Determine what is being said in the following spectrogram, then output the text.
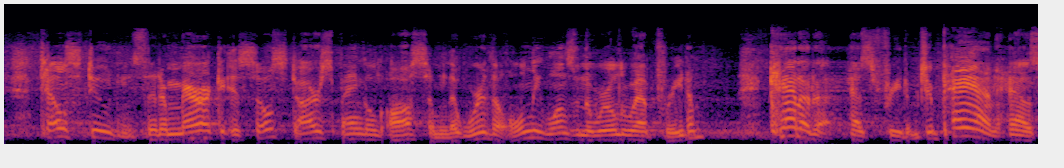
tell students that America is so star-spangled awesome that we're the only ones in the world who have freedom? Canada has freedom. Japan has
